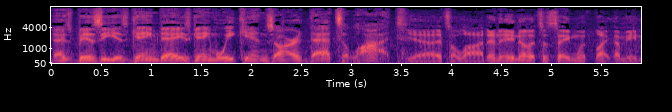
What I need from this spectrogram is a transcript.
as busy as game days, game weekends are, that's a lot. Yeah, it's a lot, and you know it's the same with like I mean,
